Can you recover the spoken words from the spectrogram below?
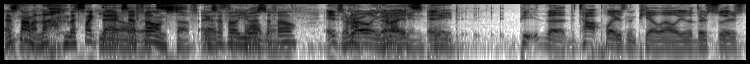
That's not enough. That's like the You know, XFL and it's- stuff. that's the XFL, USFL. problem. It's They're not- growing. they're though. not It's getting it- P- the the top players in the PLL. You know, there's so there's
